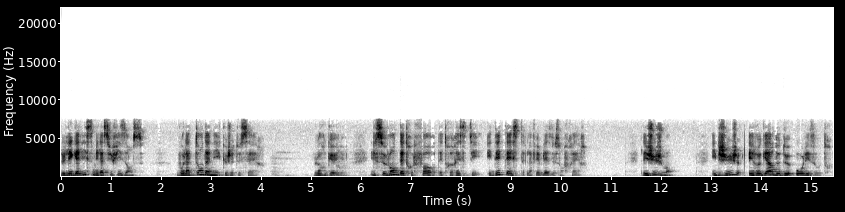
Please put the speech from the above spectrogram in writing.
le légalisme et la suffisance. Voilà tant d'années que je te sers. L'orgueil. Il se vante d'être fort, d'être resté, et déteste la faiblesse de son frère. Les jugements. Il juge et regarde de haut les autres.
